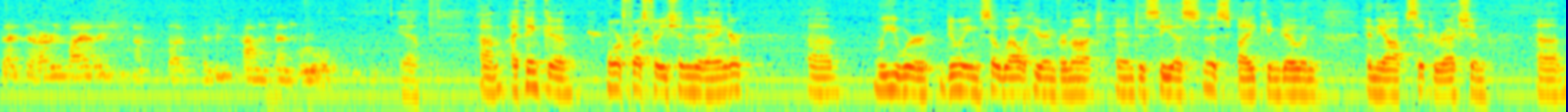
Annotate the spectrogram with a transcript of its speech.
that are in violation of uh, at least common sense rules? Yeah. Um, I think uh, more frustration than anger. Uh, we were doing so well here in Vermont, and to see us uh, spike and go in, in the opposite direction um,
